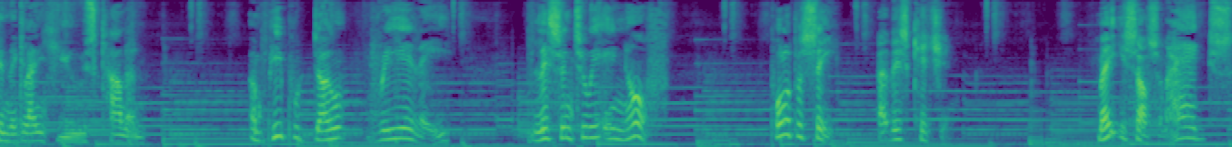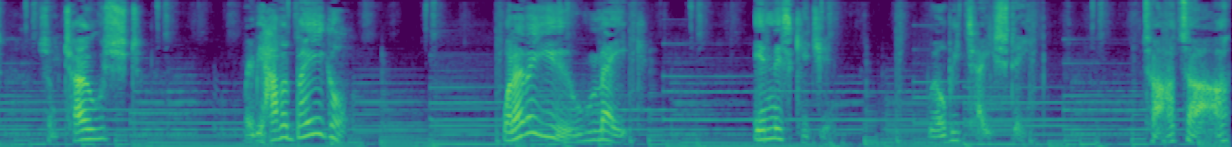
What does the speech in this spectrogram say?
in the Glenn Hughes canon. And people don't really listen to it enough. Pull up a seat at this kitchen. Make yourself some eggs, some toast, maybe have a bagel. Whatever you make in this kitchen will be tasty. Ta ta.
